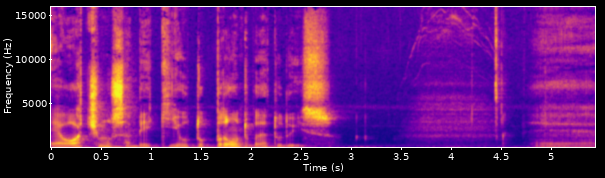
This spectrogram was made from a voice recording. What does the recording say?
é ótimo saber que eu tô pronto para tudo isso. É,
